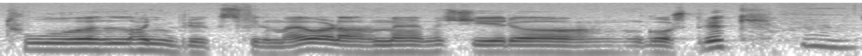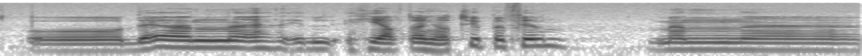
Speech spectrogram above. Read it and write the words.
to landbruksfilmer i år da, med, med kyr og gårdsbruk. Og det er en eh, helt annen type film. Men eh,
